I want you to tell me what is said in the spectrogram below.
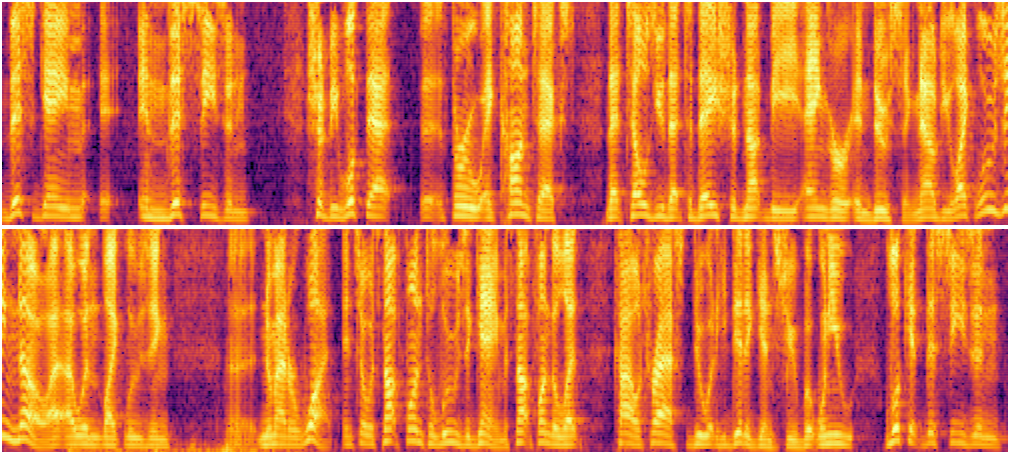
this game in this season should be looked at uh, through a context that tells you that today should not be anger inducing. Now, do you like losing? No, I, I wouldn't like losing uh, no matter what. And so it's not fun to lose a game. It's not fun to let Kyle Trask do what he did against you. But when you look at this season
